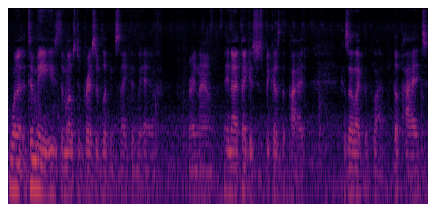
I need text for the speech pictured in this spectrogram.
one of, to me he's the most impressive looking snake that we have right now, and I think it's just because the pied, because I like the the pieds.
